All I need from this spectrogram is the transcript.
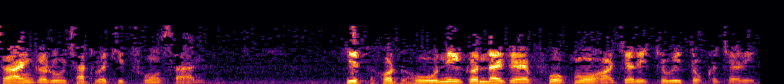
ซ่านก็รู้ชัดว่าจิตฟุ้งซ่านจิตหดหูนี่ก็ได้แก่พวกโมหจริตจวิตกจริต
